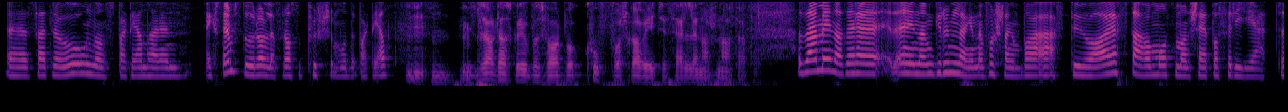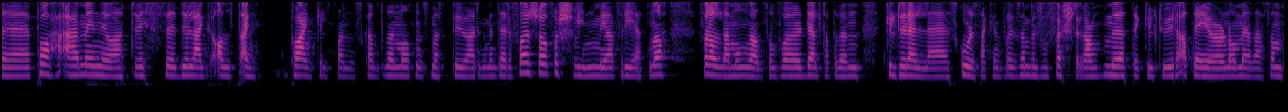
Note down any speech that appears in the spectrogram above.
Eh, så jeg tror ungdomspartiene har en ekstremt stor rolle for oss å pushe moderpartiene. Mm -hmm. Da skal du få svare på hvorfor skal vi ikke selge Nationaltheatret? Altså jeg mener at det er en av de grunnleggende forslagene på FPU og AUF, da, og måten man ser på frihet eh, på. Jeg mener jo at hvis du legger alt enkelt på enkeltmenneskene på den måten som FPU argumenterer for, så forsvinner mye av friheten da, for alle de ungene som får delta på den kulturelle skolesekken f.eks. For, for første gang. Møte kultur. At det gjør noe med deg som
